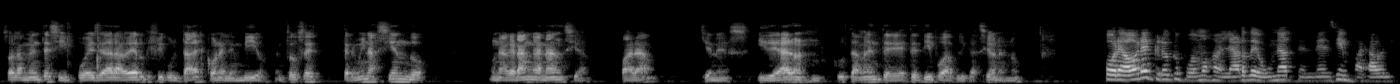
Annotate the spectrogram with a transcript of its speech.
Solamente si puede llegar a haber dificultades con el envío. Entonces termina siendo una gran ganancia para quienes idearon justamente este tipo de aplicaciones, ¿no? Por ahora creo que podemos hablar de una tendencia imparable.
